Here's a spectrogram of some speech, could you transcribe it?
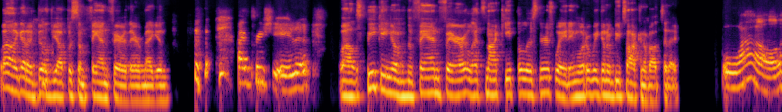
well, I got to build you up with some fanfare there, Megan. I appreciate it. Well, speaking of the fanfare, let's not keep the listeners waiting. What are we going to be talking about today? Well,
